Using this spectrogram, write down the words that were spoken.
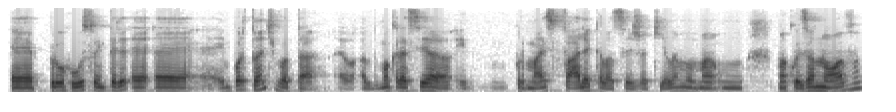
é, para o russo é, é, é, importante votar. É, a democracia, por mais falha que ela seja aquilo, é uma, uma coisa nova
